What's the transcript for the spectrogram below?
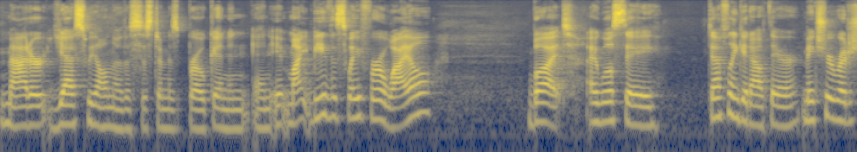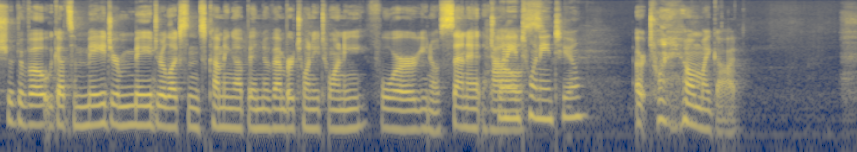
matter. Yes, we all know the system is broken and, and it might be this way for a while. But I will say definitely get out there. Make sure you're registered to vote. We got some major, major elections coming up in November 2020 for, you know, Senate, House. 2022. Or 20. Oh my God.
